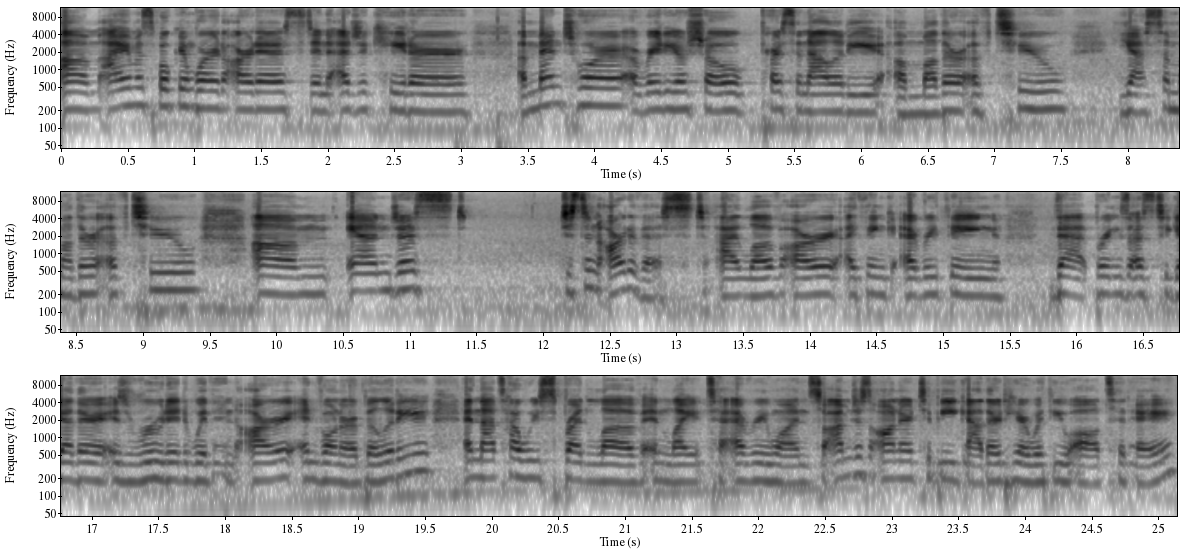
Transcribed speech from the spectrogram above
Um, I am a spoken word artist, an educator, a mentor, a radio show personality, a mother of two. Yes, a mother of two. Um, and just just an artivist. I love art. I think everything that brings us together is rooted within art and vulnerability, and that's how we spread love and light to everyone. So I'm just honored to be gathered here with you all today.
